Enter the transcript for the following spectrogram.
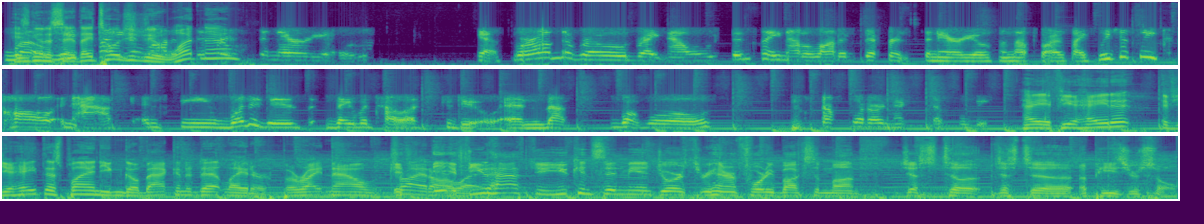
He's gonna say, "They told you to do what now?" Scenarios. Yes, we're on the road right now. We've been playing out a lot of different scenarios, and that's why I was like, we just need to call and ask and see what it is they would tell us to do, and that's what we'll. That's what our next step will be. Hey, if you hate it, if you hate this plan, you can go back into debt later. But right now, try if, it our if way. you have to, you can send me and George 340 bucks a month just to just to appease your soul.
